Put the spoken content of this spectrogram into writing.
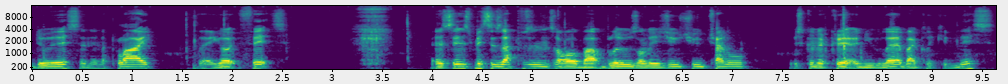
do this and then apply. There you go, it fits. And since Mr. Zapperson's all about blues on his YouTube channel, we're just going to create a new layer by clicking this.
